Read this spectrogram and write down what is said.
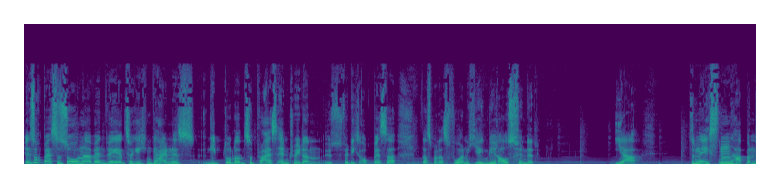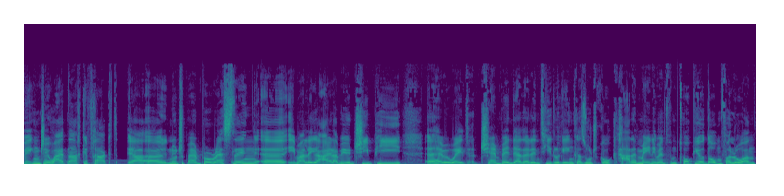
Ist auch besser so, ne? Wenn wir jetzt wirklich ein Geheimnis gibt oder ein Surprise Entry, dann ist, finde ich es auch besser, dass man das vorher nicht irgendwie rausfindet. Ja, zum nächsten hat man wegen Jay White nachgefragt. Ja, äh, New Japan Pro Wrestling, äh, ehemaliger IWGP äh, Heavyweight Champion, der hat den Titel gegen Kazuchika Okada im Main Event vom Tokyo Dome verloren,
